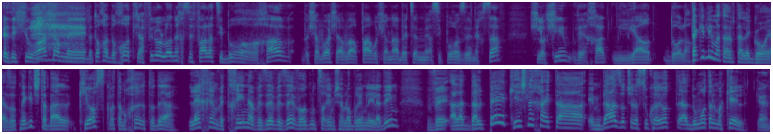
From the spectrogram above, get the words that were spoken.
איזה שורה שם אה, בתוך הדוחות שאפילו לא נחשפה לציבור הרחב. בשבוע שעבר פעם ראשונה בעצם הסיפור הזה נחשף 31 מיליארד דולר. תגיד לי אם אתה אוהב את האלגוריה הזאת. נגיד שאתה בא על קיוסק ואתה מוכר אתה יודע לחם וטחינה וזה וזה ועוד מוצרים שהם לא בריאים לילדים ועל הדלפק יש לך את העמדה הזאת של הסוכריות אדומות על מקל. כן.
